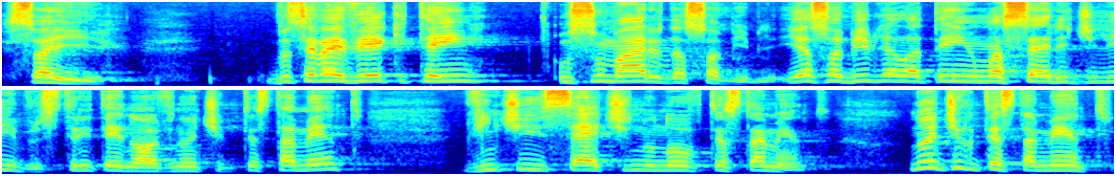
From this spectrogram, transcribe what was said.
Isso aí. Você vai ver que tem o sumário da sua Bíblia. E a sua Bíblia ela tem uma série de livros, 39 no Antigo Testamento, 27 no Novo Testamento. No Antigo Testamento,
